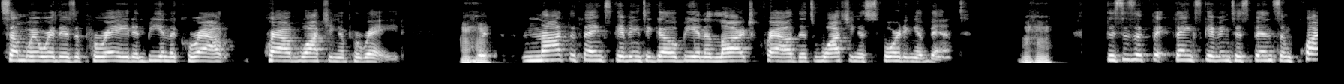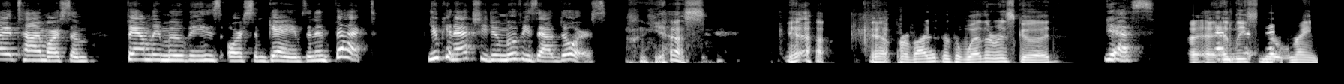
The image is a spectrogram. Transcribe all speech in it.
somewhere where there's a parade and be in the crowd crowd watching a parade. Mm-hmm. Not the Thanksgiving to go be in a large crowd that's watching a sporting event. Mm-hmm. This is a Thanksgiving to spend some quiet time or some family movies or some games. And in fact, you can actually do movies outdoors. yes. Yeah. Yeah. Provided that the weather is good. Yes. Uh, at least no rain.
